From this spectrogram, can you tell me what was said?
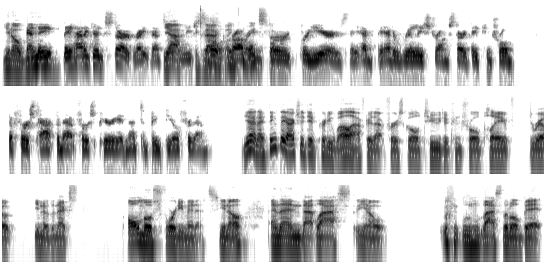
you know, we, and they, they had a good start, right? That's yeah, exactly. problem for, for years. They had, they had a really strong start. They controlled the first half of that first period, and that's a big deal for them. Yeah, and I think they actually did pretty well after that first goal too to control play throughout, you know, the next almost 40 minutes, you know? And then that last, you know, last little bit,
